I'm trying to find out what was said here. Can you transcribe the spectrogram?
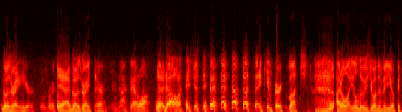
It goes right here. Goes right There. Yeah, it goes right there. You knock that off. No, no, I just thank you very much. I don't want you to lose you on the video feed.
